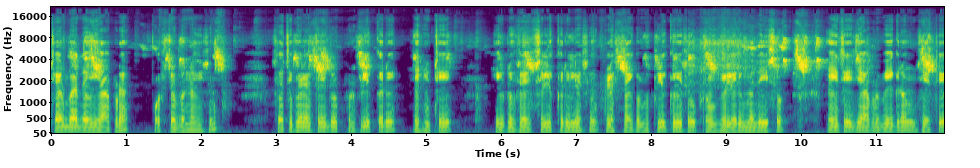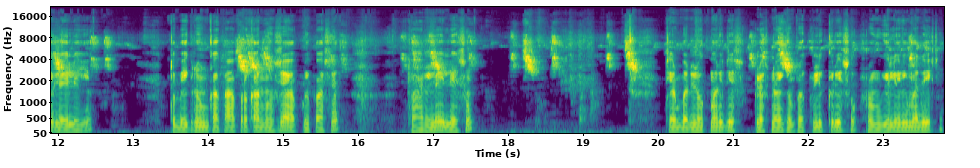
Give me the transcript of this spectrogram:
ત્યારબાદ અહીં આપણે પોસ્ટર બનાવીશું. સૌથી પહેલાં થ્રી ડોટ પર ક્લિક કરી, અહીંથી યુટ્યુબ સાઇટ સિલેક્ટ કરી લેશું. પ્લસ આઇકન પર ક્લિક કરીશું ફ્રોમ ગેલેરીમાં જઈશું. અહીંથી જે આપણે બેકગ્રાઉન્ડ છે તે લઈ લઈએ. તો બેકગ્રાઉન્ડ કાંક આ પ્રકારનું છે આપણી પાસે. તો આ લઈ લેશું. ત્યારબાદ લોક મારી દઈશું. પ્લસના આઇકન પર ક્લિક કરીશું ફ્રોમ ગેલેરીમાં જઈશું.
